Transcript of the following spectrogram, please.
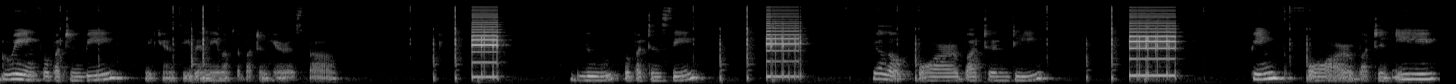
Green for button B. We can see the name of the button here as well. Blue for button C, yellow for button D, pink for button E,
